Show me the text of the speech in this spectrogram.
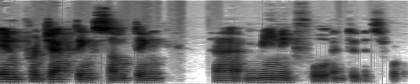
in projecting something meaningful into this world.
